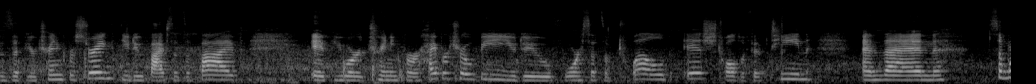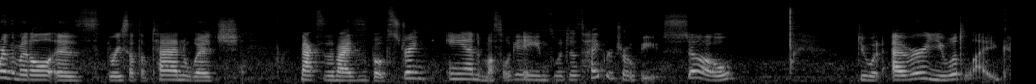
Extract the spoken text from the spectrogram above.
is if you're training for strength, you do five sets of five. If you are training for hypertrophy, you do four sets of 12-ish, 12 to 15. And then somewhere in the middle is three sets of 10, which maximizes both strength and muscle gains, which is hypertrophy. So do whatever you would like.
